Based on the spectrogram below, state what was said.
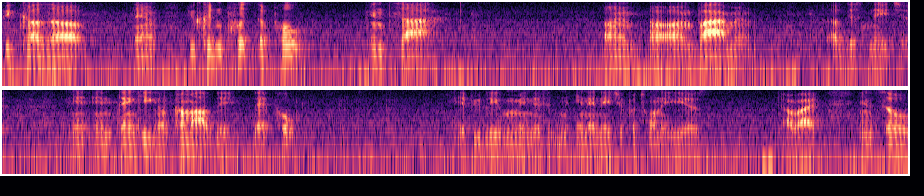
because of them. You couldn't put the Pope inside an, an environment of this nature and, and think he gonna come out the, that Pope if you leave him in this in that nature for 20 years. All right, and so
